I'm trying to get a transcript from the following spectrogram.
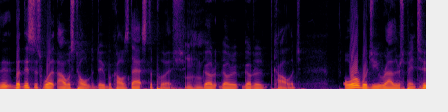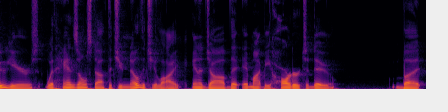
th- but this is what I was told to do because that's the push. Mhm. Go to, go to go to college, or would you rather spend two years with hands-on stuff that you know that you like in a job that it might be harder to do, but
